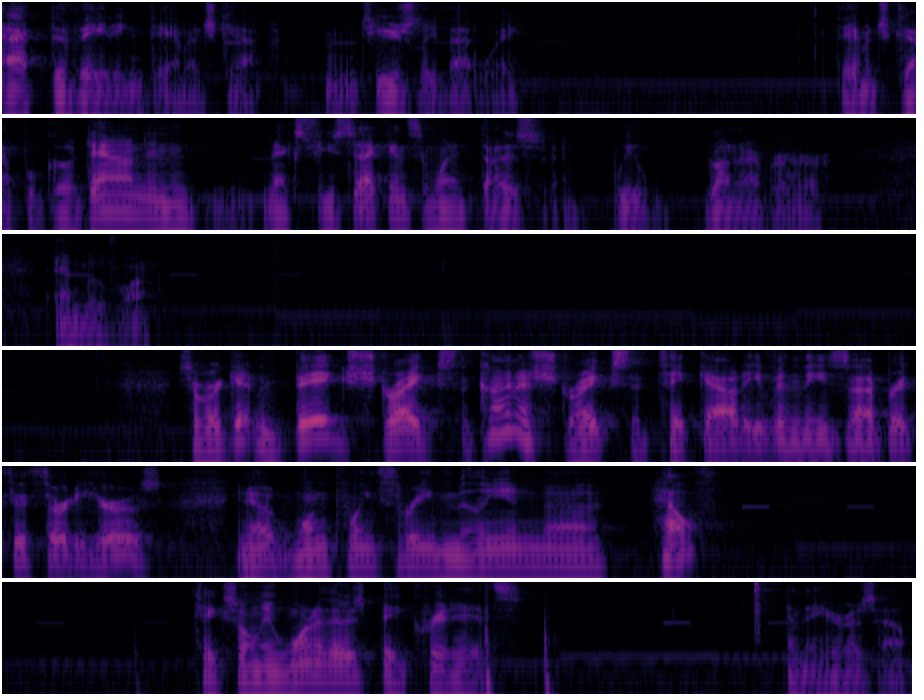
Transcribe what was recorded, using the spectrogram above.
activating damage cap. It's usually that way. Damage cap will go down in next few seconds, and when it does, we run over her and move on. So we're getting big strikes, the kind of strikes that take out even these uh, Breakthrough 30 heroes. You know, 1.3 million uh, health. Takes only one of those big crit hits. And the hero's out.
